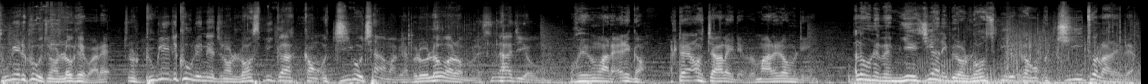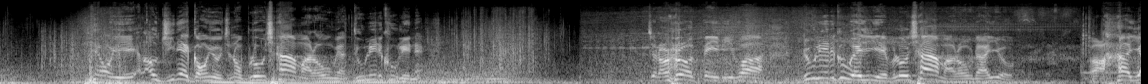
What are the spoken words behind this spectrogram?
ဒူးလေးတစ်ခုကိုကျွန်တော်လုတ်ခဲ့ပါတယ်ကျွန်တော်ဒူးလေးတစ်ခုလေးနဲ့ကျွန်တော် lost speaker ကောင်အကြီးကိုချရမှာဗျာဘယ်လိုလုပ်ရတော့မလဲစဉ်းစားကြည့်အောင် Okay ဘယ်မှာလဲအဲ့ဒီကောင်အတန်းအောင်ကြားလိုက်တယ်ဘယ်မှာလဲတော့မသိဘူးအဲ့လိုနဲ့ပဲမြေကြီးကနေပြီးတော့ lost speaker ကောင်အကြီးထွက်လာတယ်ဗျဟဲ့ရေအဲ့လောက်ကြီးတဲ့ကောင်ကြီးကိုကျွန်တော်ဘယ်လိုချရမှာတော့ဗျာဒူးလေးတစ်ခုလေးနဲ့ကျွန်တော်တို့သိပြီကွာဒူးလေးတစ်ခုပဲရှိတယ်ဘယ်လိုချရမှာတော့ဒါကြီးကိုအာရ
